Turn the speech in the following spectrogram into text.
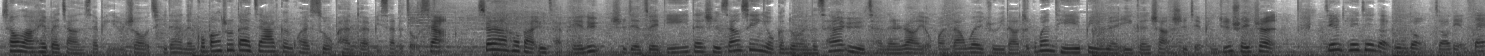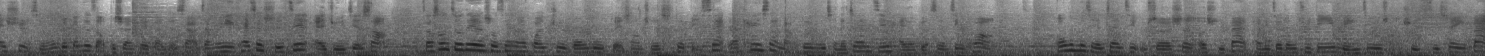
香狼黑白奖赛品宇宙，期待能够帮助大家更快速判断比赛的走向。虽然合法运彩赔率世界最低，但是相信有更多人的参与，才能让有关单位注。遇到这个问题，并愿意跟上世界平均水准。今天推荐的运动焦点赛事，喜欢就跟着走，不喜欢可以等着下。将会以开赛时间来逐一介绍。早上九点，首先来关注公路对上爵士队比赛，来看一下两队目前的战绩还有表现近况。公路目前战绩五十二胜二十败，排名在东区第一名。进入场是四胜一败，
